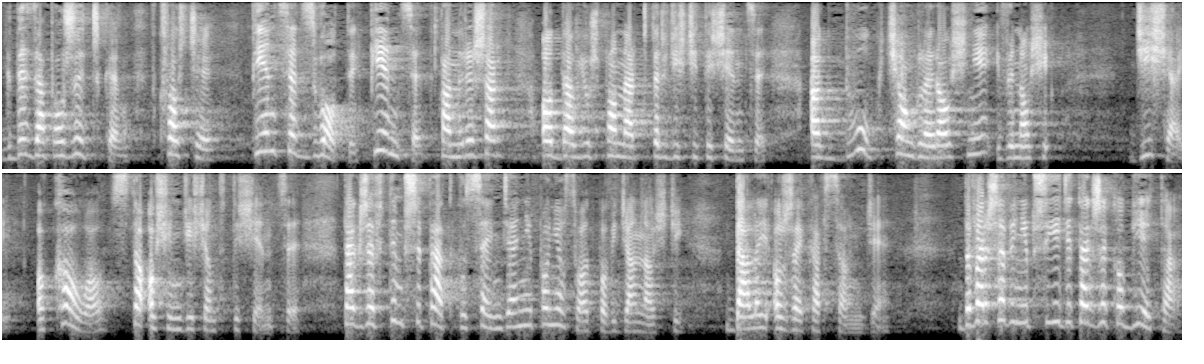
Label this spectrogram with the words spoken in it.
gdy za pożyczkę w kwocie 500 zł, 500, pan Ryszard oddał już ponad 40 tysięcy, a dług ciągle rośnie i wynosi dzisiaj około 180 tysięcy. Także w tym przypadku sędzia nie poniosła odpowiedzialności. Dalej orzeka w sądzie. Do Warszawy nie przyjedzie także kobieta,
